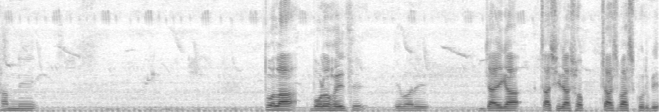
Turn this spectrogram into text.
সামনে তলা বড় হয়েছে, এবারে জায়গা চাষিরা সব চাষবাস করবে।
